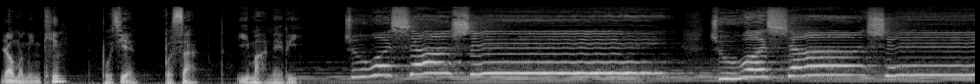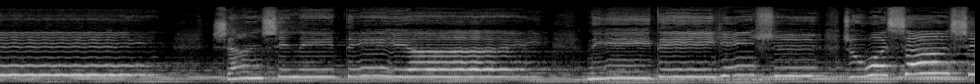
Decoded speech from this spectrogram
让我们明天不见不散，以马内利。祝我相信，祝我相信，相信你的爱，你的应许。祝我相信，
